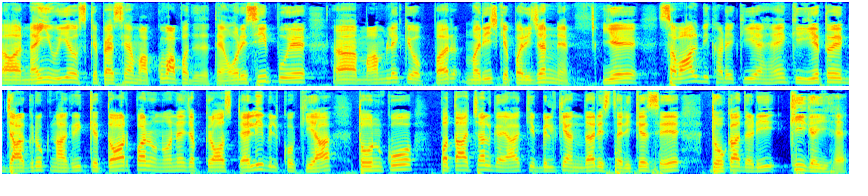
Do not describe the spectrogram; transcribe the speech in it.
नहीं हुई है, उसके पैसे हम आपको वापस दे देते हैं। और इसी पूरे मामले के ऊपर मरीज़ के परिजन ने ये सवाल भी खड़े किए हैं कि ये तो एक जागरूक नागरिक के तौर पर उन्होंने जब क्रॉस टैली बिल को किया तो उनको पता चल गया कि बिल के अंदर इस तरीके से धोखाधड़ी की गई है।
